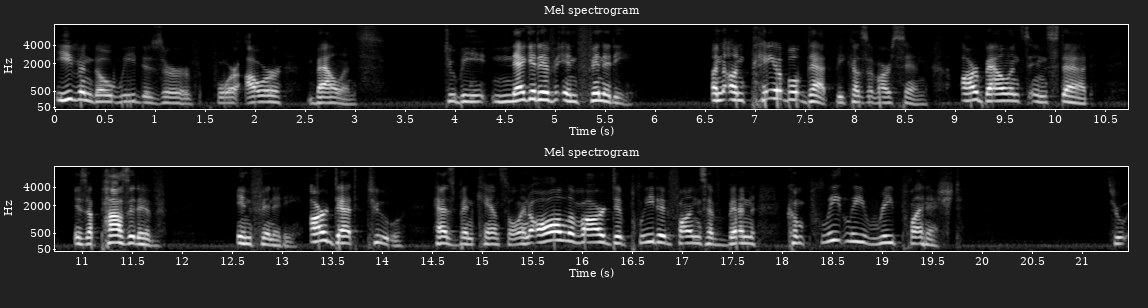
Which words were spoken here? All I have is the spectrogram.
Even though we deserve for our balance to be negative infinity, an unpayable debt because of our sin, our balance instead is a positive infinity. Our debt, too, has been canceled, and all of our depleted funds have been completely replenished through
